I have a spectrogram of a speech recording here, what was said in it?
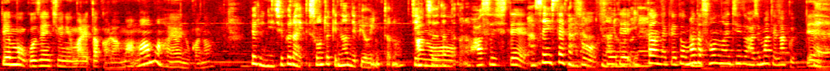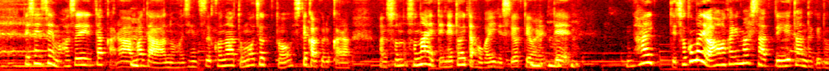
でもう午前中に生まれたから、まあ、まあまあ早いのかな夜2時ぐらいってその時なんで病院行ったの？陣痛だったから。破水して。破水したから。だそうそれで行ったんだけどまだそんなに陣痛始まってなくって、へー。で先生も破水だから、うん。まだあの陣痛この後もうちょっとしてから来るからあのその備えて寝といた方がいいですよって言われて、うんうん入ってそこまでは「あ分かりました」って言えたんだけど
